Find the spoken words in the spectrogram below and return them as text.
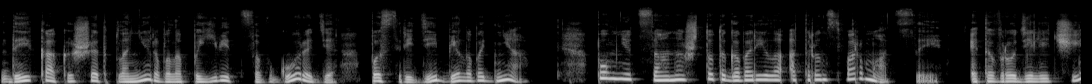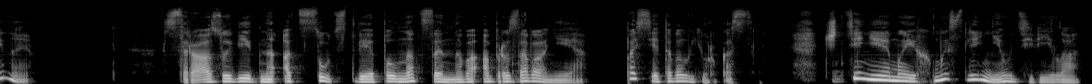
Да и как Ишет планировала появиться в городе посреди белого дня? Помнится, она что-то говорила о трансформации. Это вроде личины? Сразу видно отсутствие полноценного образования, посетовал Юркас. Чтение моих мыслей не удивило.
